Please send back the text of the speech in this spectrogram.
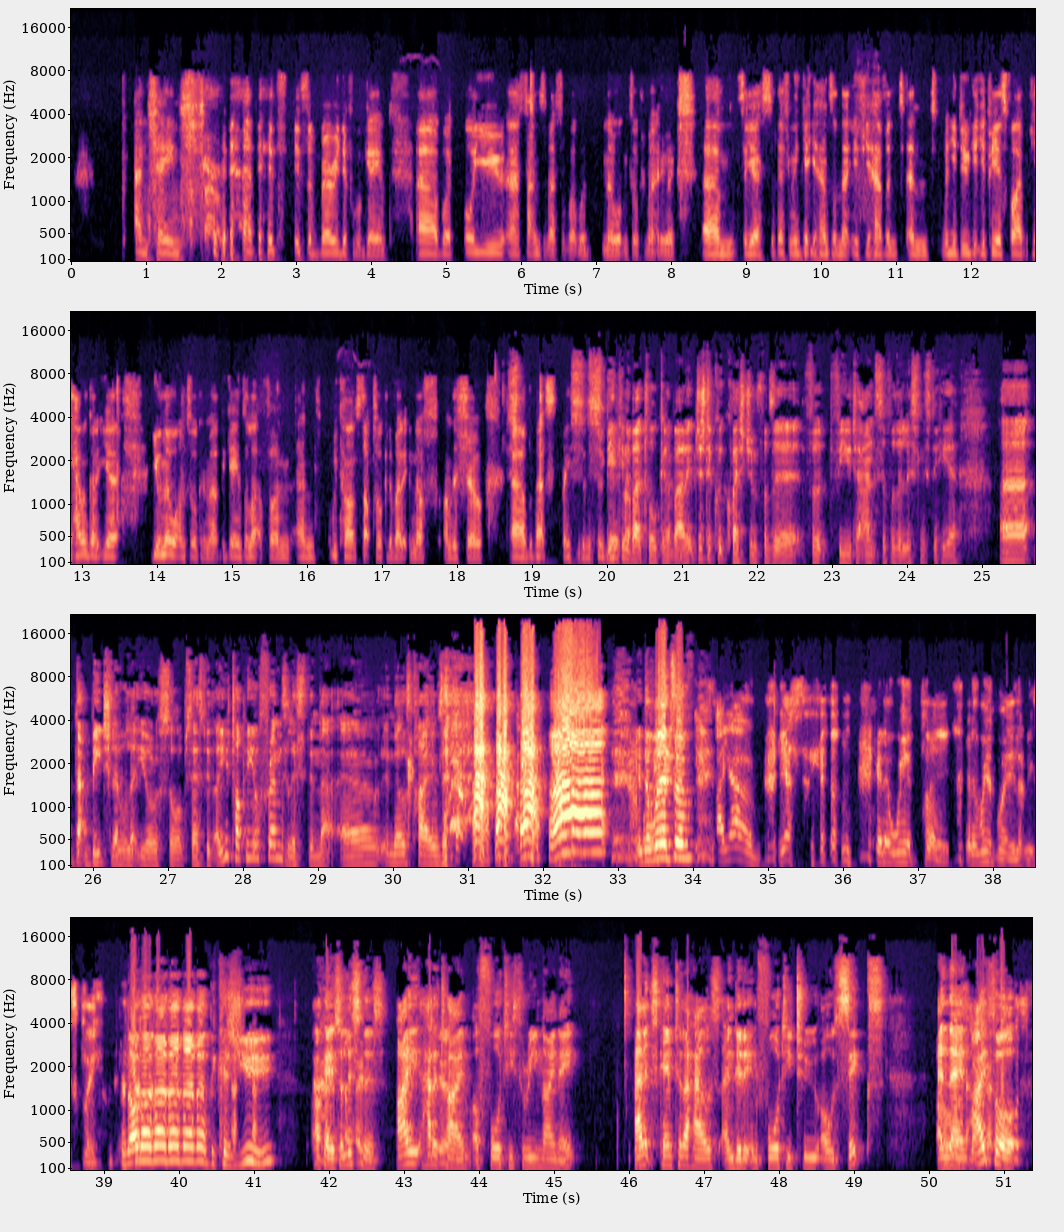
and change. and it's it's a very difficult game. Uh, but all you uh, fans of Astrobot would know what we're talking about anyway. Um, so yes, so definitely get your hands on that if you haven't. And when you do get your PS5, if you haven't got it yet, you'll know what I'm talking about. The game's a lot of fun, and we can't stop talking about it enough on this show. Uh, but that's basically the two games. Speaking about talking about it, just a quick question for the for for you to answer for the listeners to hear. Uh, that beach level that you're so obsessed with, are you top of your friends list in that uh, in those times? in the words of Yes, I am. Yes, in a weird play. In a weird way. Let me explain. no, no, no, no, no, no, because you. Okay, so listeners, I had a time of forty three nine eight. Alex came to the house and did it in forty two oh six, and Oh, then I thought.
